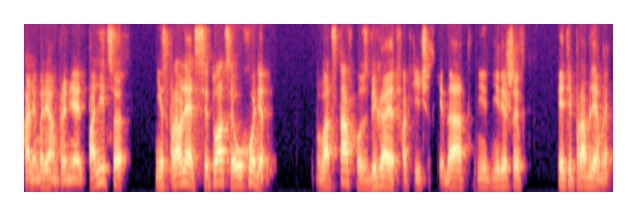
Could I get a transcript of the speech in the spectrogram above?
Хали Мариам применяет полицию, не справляется с ситуацией, уходит в отставку, сбегает фактически, да, не, не решив эти проблемы.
